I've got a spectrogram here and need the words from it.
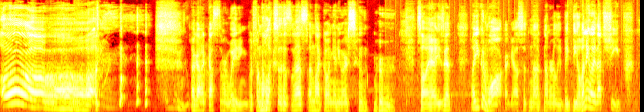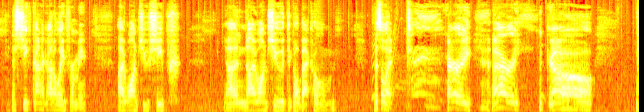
Oh! I got a customer waiting, but from the looks of this mess, I'm not going anywhere soon. so yeah, he's got... Well, you could walk, I guess. It's not, not really a big deal. But anyway, that's sheep. This sheep kind of got away from me. I want you, sheep. And I want you to go back home. This way. hurry! Hurry! Go!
